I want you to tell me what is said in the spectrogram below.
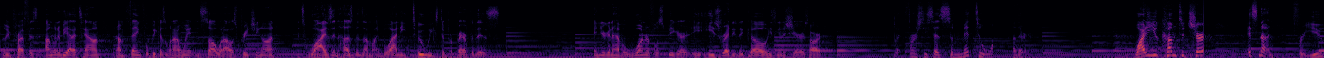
Let me preface I'm going to be out of town, and I'm thankful because when I went and saw what I was preaching on, it's wives and husbands. I'm like, boy, I need two weeks to prepare for this. And you're going to have a wonderful speaker. He's ready to go, he's going to share his heart. But first, he says, submit to one another. Why do you come to church? It's not for you,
